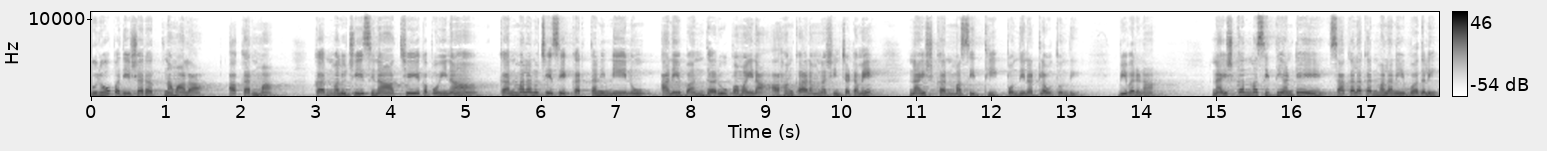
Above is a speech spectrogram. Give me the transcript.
గురూపదేశ రత్నమాల అకర్మ. కర్మలు చేసినా చేయకపోయినా కర్మలను చేసే కర్తని నేను అనే బంధరూపమైన అహంకారం నశించటమే నైష్కర్మ సిద్ధి పొందినట్లవుతుంది. వివరణ. నైష్కర్మ సిద్ధి అంటే సకల కర్మలని వదిలి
